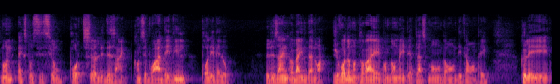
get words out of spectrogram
Mon exposition porte sur le design, concevoir des villes pour les vélos. Le design urbain danois. Je vois dans mon travail et pendant mes déplacements dans différents pays que les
